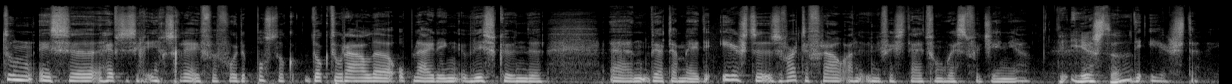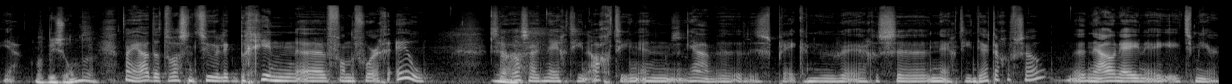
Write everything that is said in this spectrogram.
toen is, heeft ze zich ingeschreven voor de postdoctorale opleiding wiskunde. En werd daarmee de eerste zwarte vrouw aan de Universiteit van West Virginia. De eerste? De eerste, ja. Wat bijzonder. Nou ja, dat was natuurlijk begin van de vorige eeuw. Zij Ja. was uit 1918 en ja, we, we spreken nu ergens eh, 1930 of zo. Eh, nou, nee, nee, iets meer.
